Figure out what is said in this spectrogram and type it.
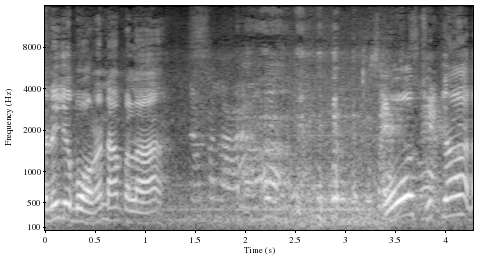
อันนี้จะบอกนะน้ำปลาร้าโอ้สุดยอด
